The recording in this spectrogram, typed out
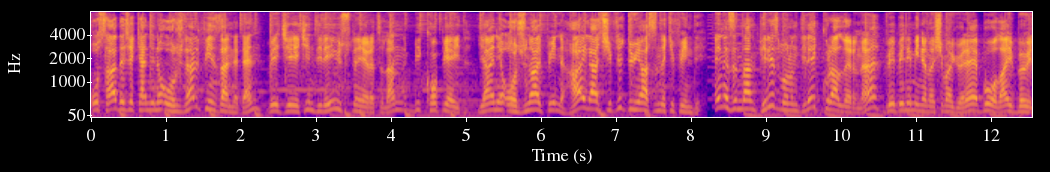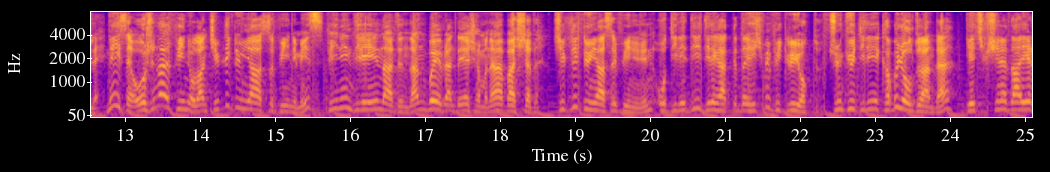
O sadece kendini orijinal Finn zanneden ve Jake'in dileği üstüne yaratılan bir kopyaydı. Yani orijinal Finn hala çiftlik dünyasındaki Finn'di. En azından Prismo'nun dilek kurallarına ve benim inanışıma göre bu olay böyle. Neyse orijinal Finn olan çiftlik dünyası Finn'imiz Finn'in dileğinin ardından bu evrende yaşamına başladı. Çiftlik dünyası Finn'inin o dilediği dilek hakkında hiçbir fikri yoktu. Çünkü dileği kabul olduğu anda geçmişine dair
